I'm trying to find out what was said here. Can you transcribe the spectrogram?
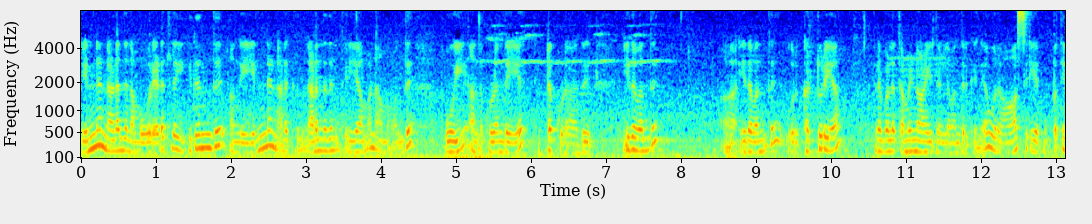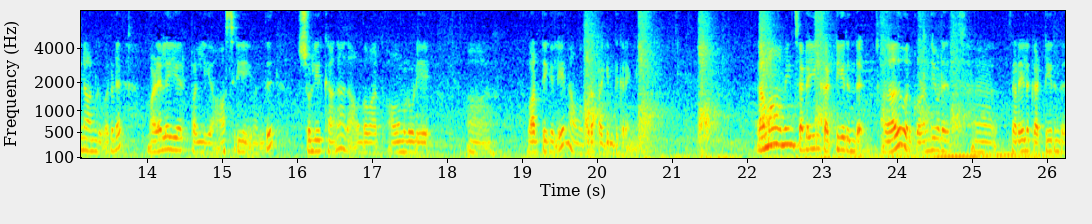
என்ன நடந்து நம்ம ஒரு இடத்துல இருந்து அங்கே என்ன நடக்கு நடந்ததுன்னு தெரியாமல் நாம் வந்து போய் அந்த குழந்தைய திட்டக்கூடாது. இதை வந்து இதை வந்து ஒரு கட்டுரையாக பிரபல தமிழ்நாடுகளில் வந்திருக்குங்க. ஒரு ஆசிரியர் முப்பத்தி நான்கு வருட மழலையர் பள்ளி ஆசிரியை வந்து சொல்லியிருக்காங்க. அது அவங்க வார்த்தை அவங்களுடைய வார்த்தைகளையே நான் அவங்க கூட பகிர்ந்துக்கிறேங்க. ரமாவின் சடையில் கட்டியிருந்த அதாவது ஒரு குழந்தையோட சடையில் சடையில கட்டியிருந்த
